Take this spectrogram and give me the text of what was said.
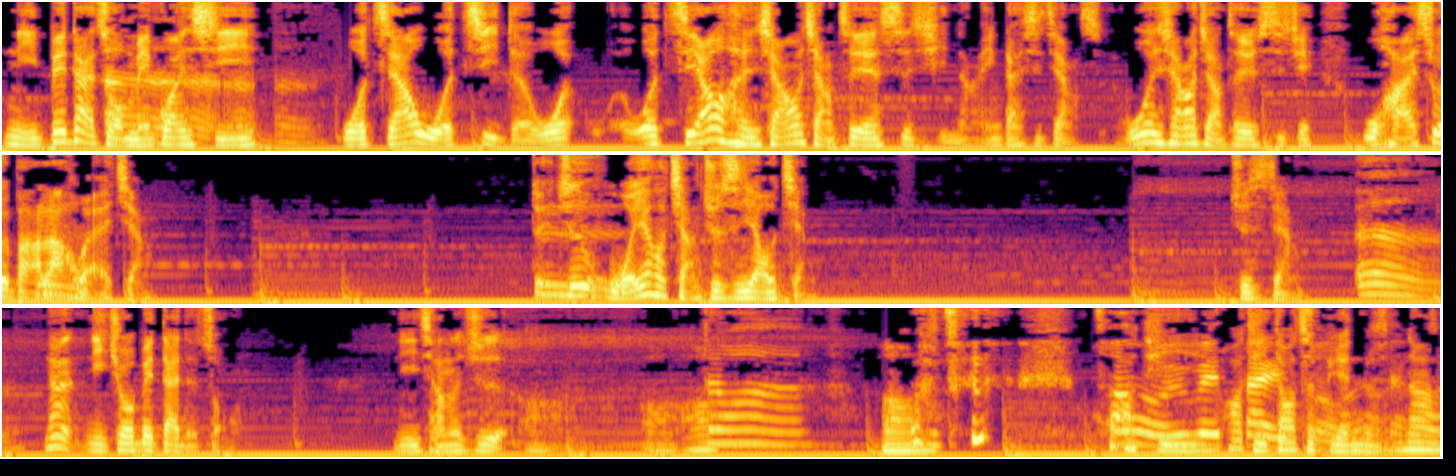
你被带走没关系，我只要我记得，我我只要很想要讲这件事情啊，应该是这样子，我很想要讲这件事情，我还是会把它拉回来讲。对，就是我要讲，就是要讲，就是这样。嗯，那你就会被带着走，你讲的就是啊，哦，对啊，哦，真的，话题话题到这边了，那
